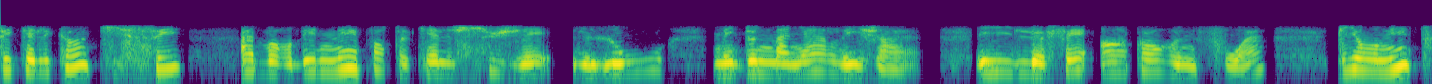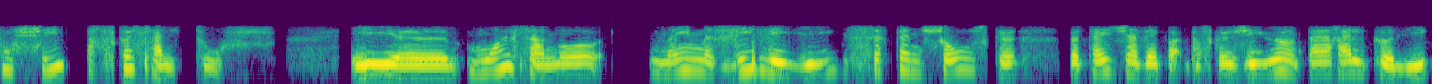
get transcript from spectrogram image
C'est quelqu'un qui sait aborder n'importe quel sujet lourd, mais d'une manière légère. Et il le fait encore une fois. Puis on est touché parce que ça le touche. Et euh, moi, ça m'a même réveillé certaines choses que peut-être j'avais pas, parce que j'ai eu un père alcoolique.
